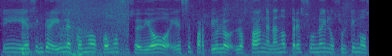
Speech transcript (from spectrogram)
Sí, es increíble cómo, cómo sucedió. Ese partido lo, estaban ganando 3-1 en los últimos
